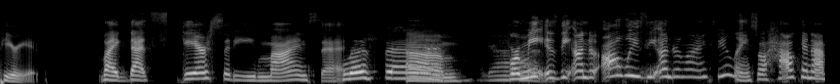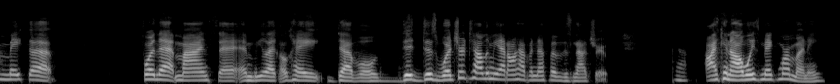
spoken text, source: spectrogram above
Period. Like that scarcity mindset. Listen. Um, yes. for me is the under always the underlying feeling. So how can I make up for that mindset and be like, okay, devil, did, does what you're telling me I don't have enough of is not true. Yeah. I can always make more money.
